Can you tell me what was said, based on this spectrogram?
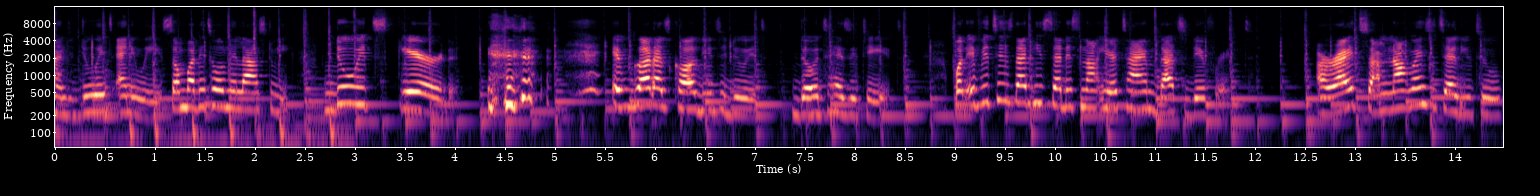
and do it anyway. Somebody told me last week, do it scared. if God has called you to do it, don't hesitate. But if it is that He said it's not your time, that's different. Alright, so I'm not going to tell you to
